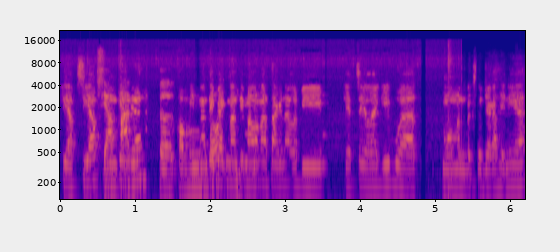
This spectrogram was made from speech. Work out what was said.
siap-siap mungkin ya. ke kominfo Nanti baik nanti malam acaranya lebih kece lagi buat momen bersejarah ini ya.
